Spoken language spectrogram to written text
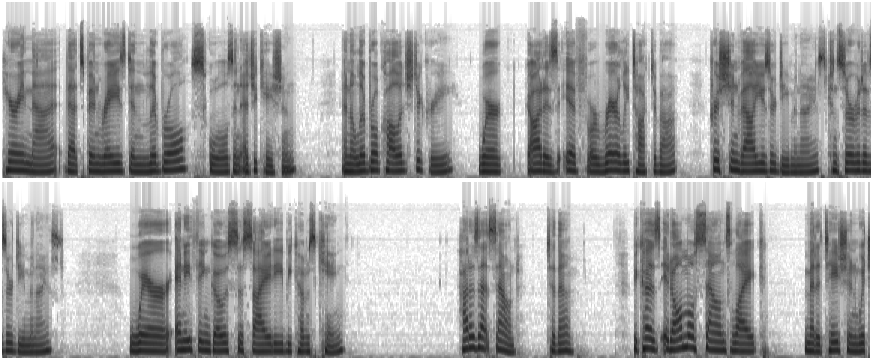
hearing that that's been raised in liberal schools and education and a liberal college degree where God is if or rarely talked about, Christian values are demonized, conservatives are demonized, where anything goes society becomes king. How does that sound to them? Because it almost sounds like meditation, which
